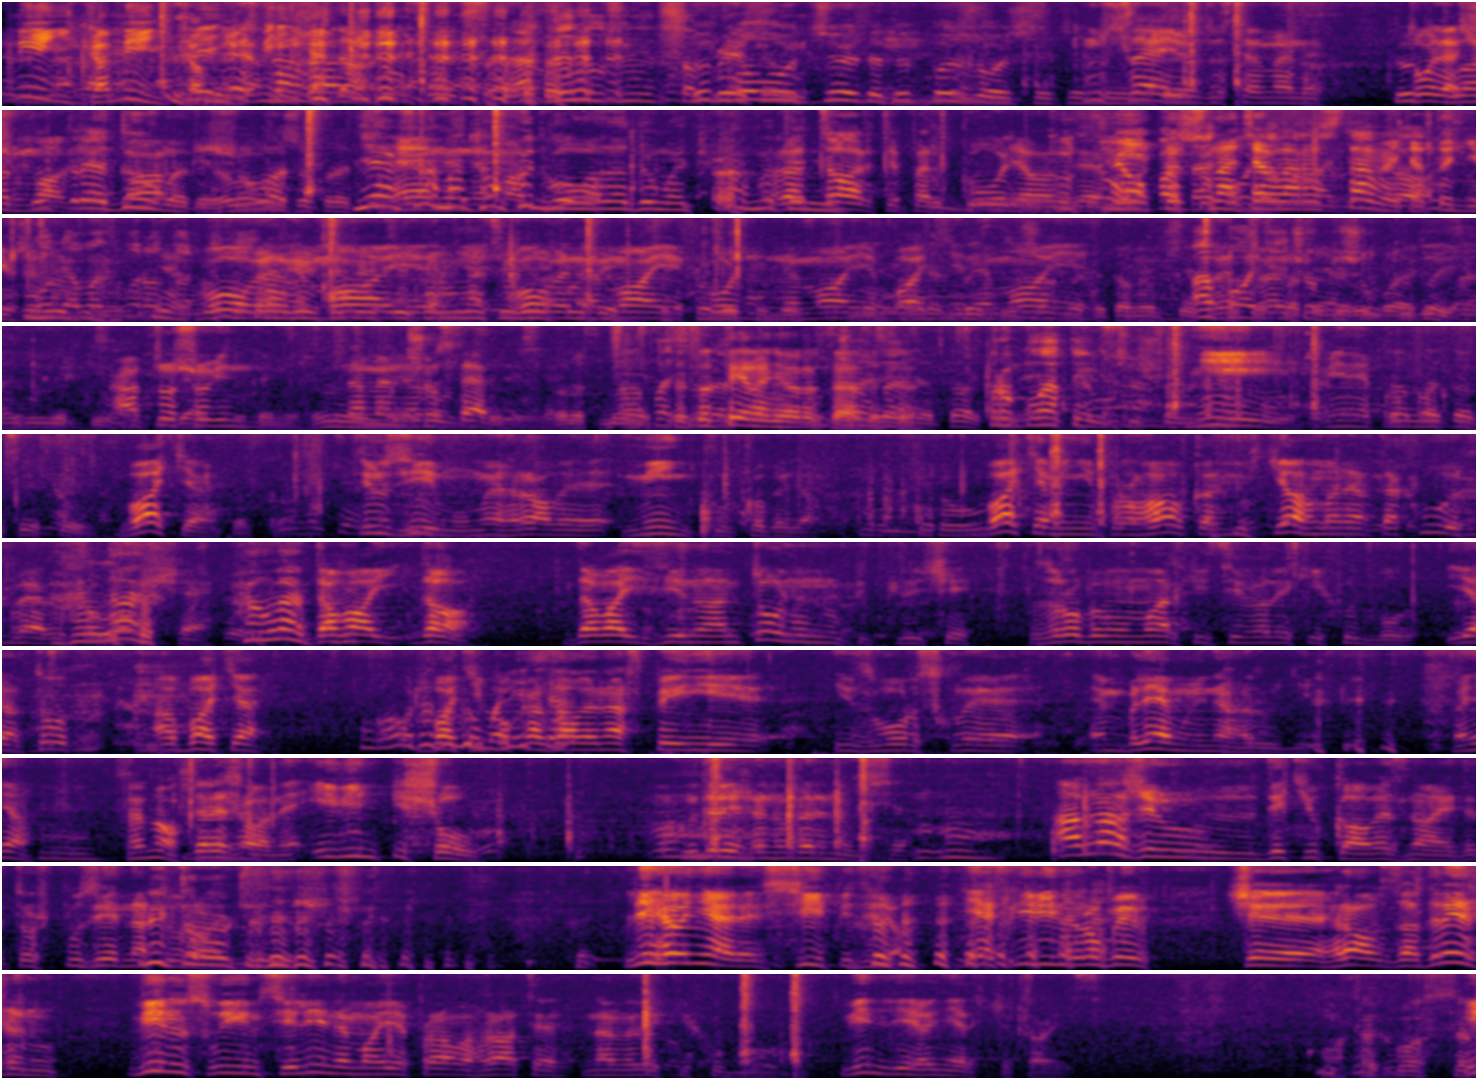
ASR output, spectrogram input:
Мінька, мінька. А ти должен Тут получше, тут пожорстче. Ну все його до мене. Тут, Толя Шумак тут треба там думати, пішов. голова, що працює. Ні, саме нема футбол двох. треба думати. ні. Вратар тепер Коля. он де. Тут спочатку розставити, а тоді вже. Вови немає, Вови немає, Колі немає, баті немає. А батя що пішов туди? А то, що він на мене розсердився. То ти на нього розсадишся. Проплатив чи що? Ні, він не проплатив. Батя, цю зиму ми грали міньку в кобиля. Батя мені прогавкав і втяг мене в таку хверу, що Давай, да, давай Зіну Антоновну підключи, зробимо Марківці великий футбол. Я тут, а батя, баті показали на спині із Ворскли емблему на груді. Поняв? Держане. І він пішов. У Дрижану вернувся. А в нас же у Дитюка, ви знаєте, то ж пузир натуральний. Легіонери всі підряд. Якщо він робив чи грав за Дрижину, він у своїм селі не має права грати на великий футбол. Він легіонер вважається. Отак ось це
